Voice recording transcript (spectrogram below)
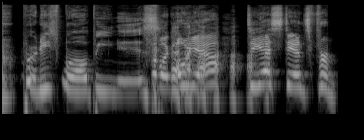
Pretty small penis. I'm like, oh yeah, DS stands for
